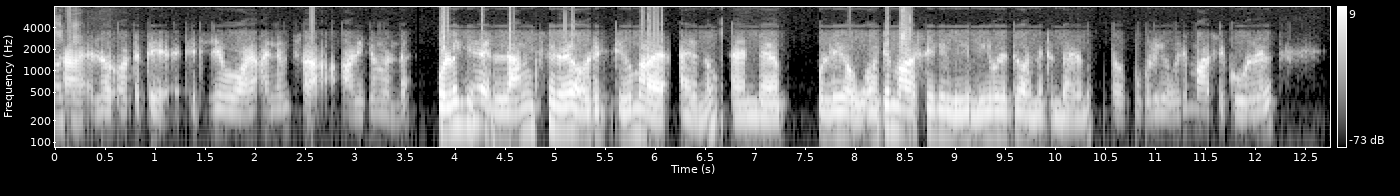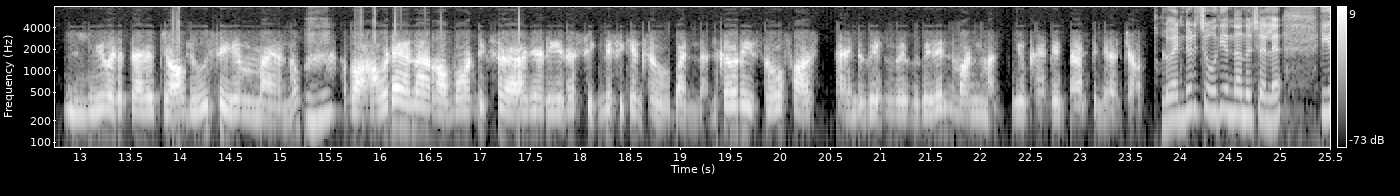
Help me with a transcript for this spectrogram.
okay എത്തിച്ചു പോകാനും സാധിക്കുന്നുണ്ട്. പുള്ളിക്ക് ലങ്സിൽ ഒരു ട്യൂമർ ആയിരുന്നു. ആൻഡ് പുള്ളി ഒരു മാസത്തേക്ക് ലീവ് ലീവ് എടുത്ത് വന്നിട്ടുണ്ടായിരുന്നു. പുള്ളി ഒരു മാസത്തിൽ കൂടുതൽ ലീവ് എടുത്താൽ ജോബ് ലൂസ് ചെയ്യുമായിരുന്നു. അപ്പൊ അവിടെയാണ് റൊബോട്ടിക് സർജറിയുടെ സിഗ്നിഫിക്കൻസ് വരുന്നത്. Recovery so fast and within one month you can be back in your job ഉള്ളൂ. എന്റെ ഒരു ചോദ്യം എന്താന്ന് വെച്ചാൽ ഈ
